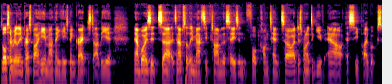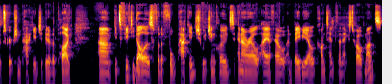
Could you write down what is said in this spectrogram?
was also really impressed by him. I think he's been great to start the year. Now, boys, it's uh, it's an absolutely massive time of the season for content, so I just wanted to give our SC Playbook subscription package a bit of a plug. Um, it's fifty dollars for the full package, which includes NRL, AFL, and BBL content for the next twelve months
